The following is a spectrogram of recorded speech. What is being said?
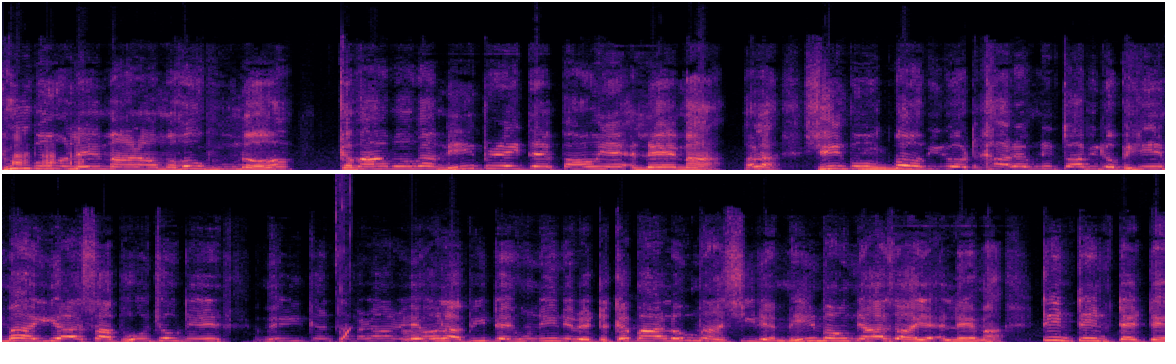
လူပုံအလဲမှာတော့မဟုတ်ဘူးနော် ကဘာဘောကမင်းပရိသတ်ပေါင်းရဲ့အလဲမှာဟုတ်လားရှင်ပုံပေါ့ပြီးတော့တခါတည်းနဲ့တွားပြီးတော့ဘရင်မကြီးအစားဘိုးချုပ်တွေအမေရိကန်သမ္မတတွေဟုတ်လားပြီးတိုင်ဟိုနေနေတယ်တကဘာလုံးမှာရှိတဲ့မင်းပေါင်းများစွာရဲ့အလဲမှာတင့်တင့်တဲတဲ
